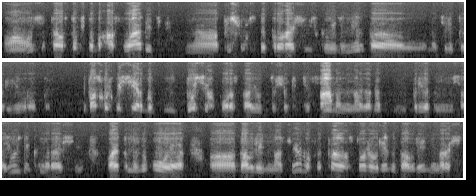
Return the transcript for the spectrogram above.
а, он состоял в том, чтобы ослабить э, присутствие пророссийского элемента на территории Европы. И поскольку сербы до сих пор остаются все-таки самыми, наверное, преданными союзниками России, поэтому любое э, давление на сербов – это в то же время давление на Россию.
